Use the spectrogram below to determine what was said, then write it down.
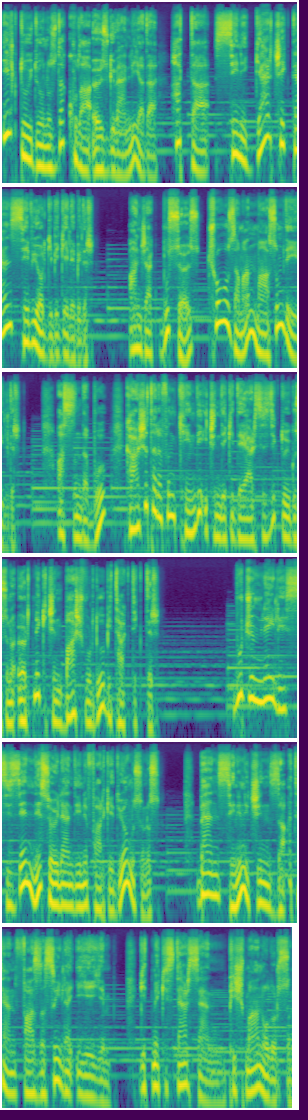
İlk duyduğunuzda kulağa özgüvenli ya da hatta seni gerçekten seviyor gibi gelebilir. Ancak bu söz çoğu zaman masum değildir. Aslında bu, karşı tarafın kendi içindeki değersizlik duygusunu örtmek için başvurduğu bir taktiktir. Bu cümleyle size ne söylendiğini fark ediyor musunuz? Ben senin için zaten fazlasıyla iyiyim. Gitmek istersen pişman olursun.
